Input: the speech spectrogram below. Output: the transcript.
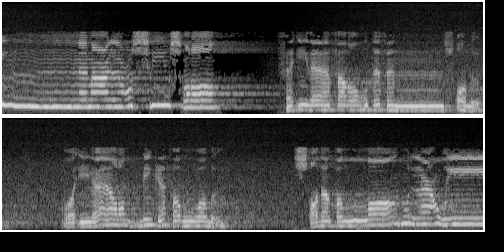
إن مع العسر يسرا فإذا فرغت فانصب. وإلى ربك فارغب. صدق الله العظيم.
